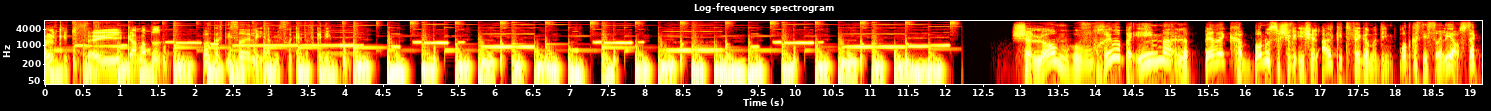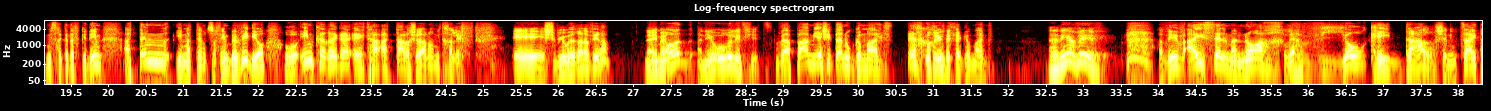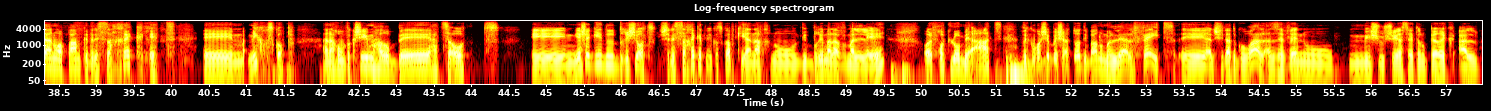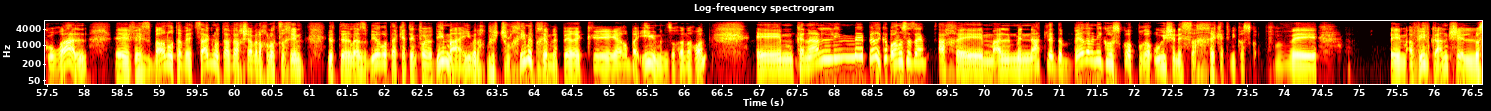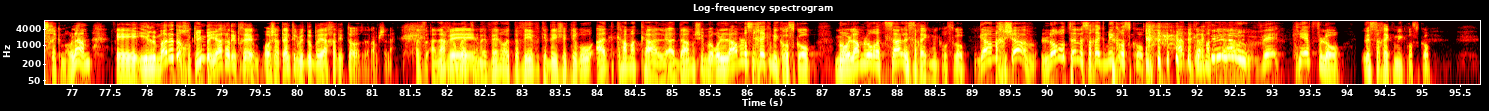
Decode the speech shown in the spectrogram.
על כתפי גמדים. פודקאסט ישראלי על משחקי תפקידים. שלום וברוכים הבאים לפרק הבונוס השביעי של על כתפי גמדים, פודקאסט ישראלי העוסק במשחקי תפקידים. אתם, אם אתם צופים בווידאו, רואים כרגע את האתר שלנו מתחלף. אה, שמי הוא ערן אבירם. נעים מאוד, אני אורי ליפשיץ. והפעם יש איתנו גמד. איך קוראים לך גמד? אני אביב. אביב אייסל מנוח להביור קידר, שנמצא איתנו הפעם כדי לשחק את אה, מיקרוסקופ. אנחנו מבקשים הרבה הצעות, אה, יש שיגידו דרישות, שנשחק את מיקרוסקופ, כי אנחנו דיברים עליו מלא, או לפחות לא מעט, וכמו שבשעתו דיברנו מלא על Fate, אה, על שיטת גורל, אז הבאנו מישהו שיעשה איתנו פרק על גורל, אה, והסברנו אותה והצגנו אותה, ועכשיו אנחנו לא צריכים יותר להסביר אותה, כי אתם כבר יודעים מה היא, ואנחנו פשוט שולחים אתכם לפרק 40, אם אני זוכר נכון. כנ"ל עם פרק הבונוס הזה, אך על מנת לדבר על מיקרוסקופ, ראוי שנשחק את מיקרוסקופ. ו... אביב כאן, שלא שיחק מעולם, אה, ילמד את החוקים ביחד איתכם, או שאתם תלמדו ביחד איתו, זה לא משנה. אז אנחנו ו... בעצם הבאנו את אביב כדי שתראו עד כמה קל לאדם שמעולם לא שיחק מיקרוסקופ, מעולם לא רצה לשחק מיקרוסקופ, גם עכשיו לא רוצה לשחק מיקרוסקופ, עד כמה קל וכיף לו לשחק מיקרוסקופ.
